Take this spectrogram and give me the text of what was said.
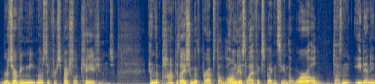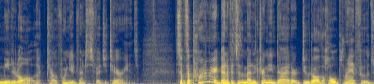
reserving meat mostly for special occasions. And the population with perhaps the longest life expectancy in the world doesn't eat any meat at all, the California Adventist vegetarians. So if the primary benefits of the Mediterranean diet are due to all the whole plant foods,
